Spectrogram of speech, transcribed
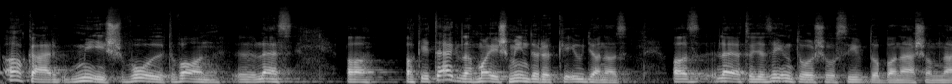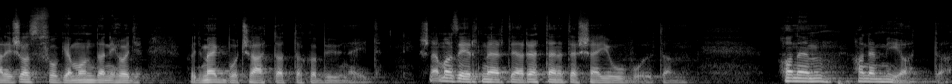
akár mi is volt, van, lesz, a, aki tegnap, ma is mindörökké ugyanaz, az lehet, hogy az én utolsó szívdobbanásomnál is azt fogja mondani, hogy hogy megbocsáttattak a bűneid. És nem azért, mert én rettenetesen jó voltam, hanem, hanem miatta.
